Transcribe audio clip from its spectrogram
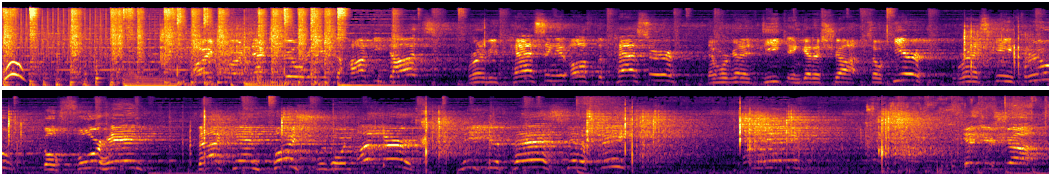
Woo! All right, for our next drill, we're gonna use the hockey dots. We're gonna be passing it off the passer, then we're gonna deke and get a shot. So here, we're gonna skate through, go forehand, backhand push. We're going under, make your pass, get a forehand, get your shot.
